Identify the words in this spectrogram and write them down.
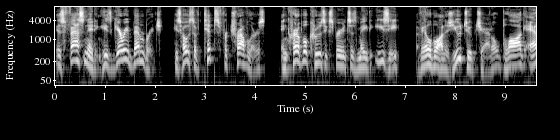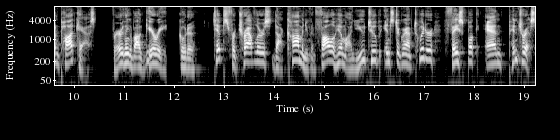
is fascinating. He's Gary Bembridge. He's host of Tips for Travelers Incredible Cruise Experiences Made Easy, available on his YouTube channel, blog, and podcast. For everything about Gary, go to tipsfortravelers.com and you can follow him on YouTube, Instagram, Twitter, Facebook, and Pinterest.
